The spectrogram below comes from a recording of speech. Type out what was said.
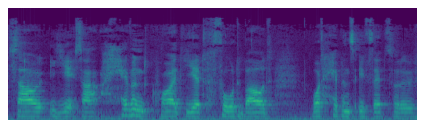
so yes, I haven't quite yet thought about what happens if that sort of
